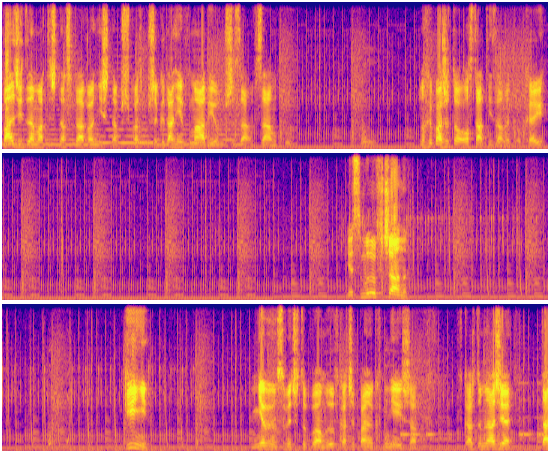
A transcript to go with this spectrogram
bardziej dramatyczna sprawa niż na przykład przegranie w Mario przy za w zamku. No chyba, że to ostatni zamek, okej? Jest mrówczan! Gin! Nie wiem w sumie, czy to była mrówka, czy pająk mniejsza. W każdym razie da,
